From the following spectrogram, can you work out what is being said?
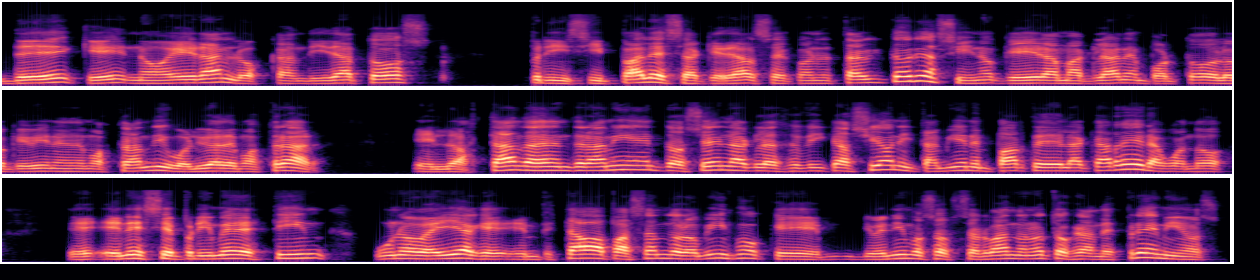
de que no eran los candidatos principales a quedarse con esta victoria, sino que era McLaren por todo lo que viene demostrando y volvió a demostrar en los tandas de entrenamientos, en la clasificación y también en parte de la carrera, cuando eh, en ese primer stint uno veía que estaba pasando lo mismo que venimos observando en otros grandes premios,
